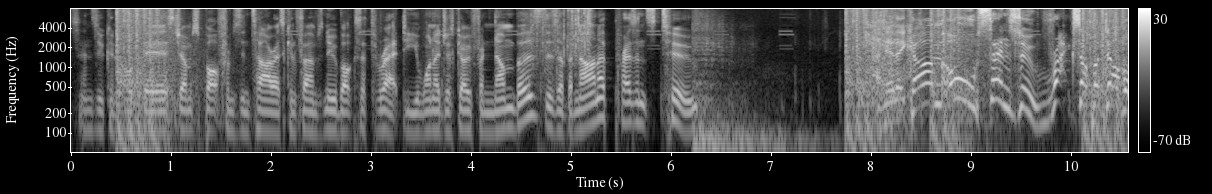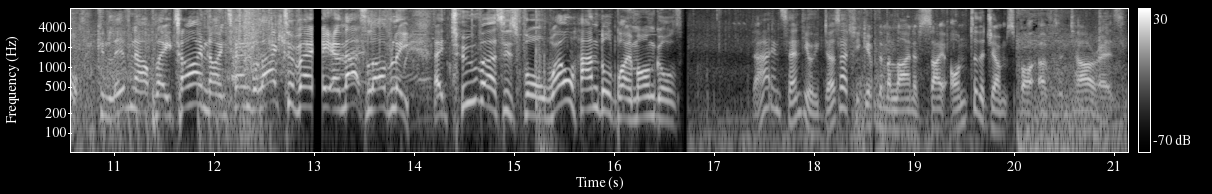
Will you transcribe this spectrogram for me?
Senzu can hold this. Jump spot from Xantares confirms Nubox a threat. Do you want to just go for numbers? There's a banana. Presence two. And here they come. Oh, Senzu racks up a double. Can live now, play time. 9-10 will activate, and that's lovely. A two versus four, well handled by Mongols. That Incendio, he does actually give them a line of sight onto the jump spot of Xantares.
